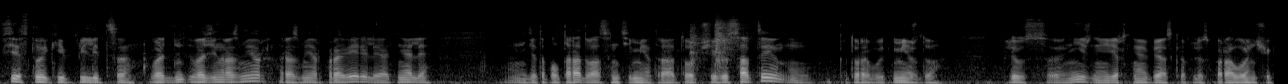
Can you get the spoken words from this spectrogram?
Все стойки пилятся в один, в один размер. Размер проверили, отняли где-то полтора-два сантиметра от общей высоты, ну, которая будет между, плюс нижняя и верхняя обвязка, плюс поролончик.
